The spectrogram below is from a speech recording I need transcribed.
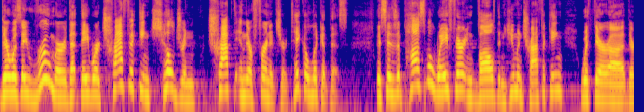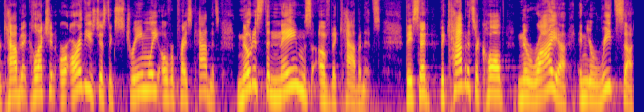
There was a rumor that they were trafficking children trapped in their furniture. Take a look at this. This says, is it possible Wayfair involved in human trafficking with their, uh, their cabinet collection, or are these just extremely overpriced cabinets? Notice the names of the cabinets. They said the cabinets are called Neriah and Yaritza,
